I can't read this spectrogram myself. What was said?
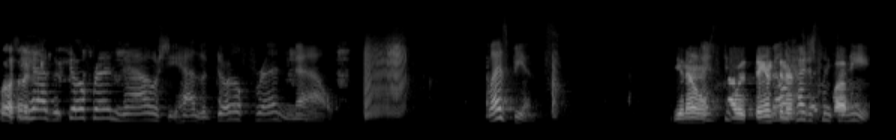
Fuck. She has a girlfriend now. She has a girlfriend now. Lesbians. You know, I just think I was dancing in Malachi the just thinks club, they're neat.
